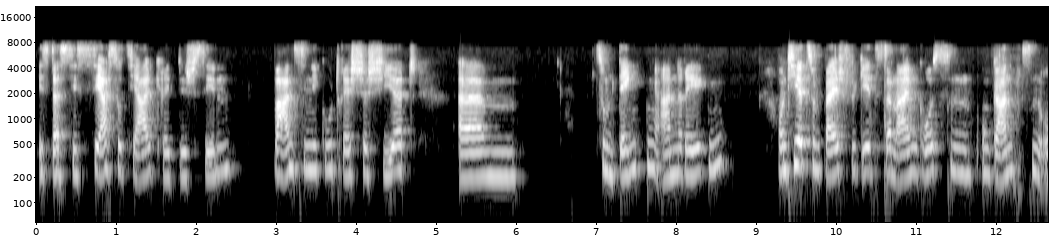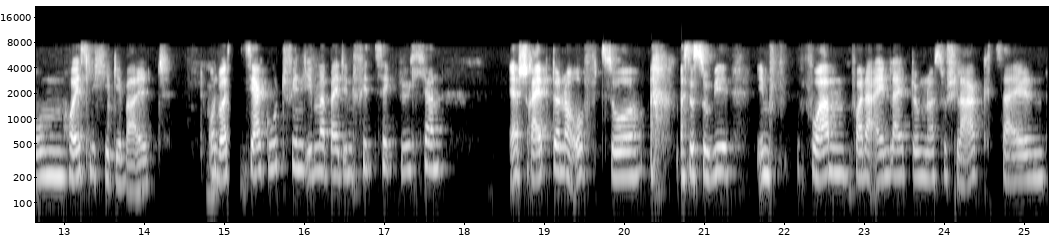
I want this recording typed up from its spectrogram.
ist, dass sie sehr sozialkritisch sind, wahnsinnig gut recherchiert, ähm, zum Denken anregen. Und hier zum Beispiel geht es dann im Großen und Ganzen um häusliche Gewalt. Und was ich sehr gut finde, immer bei den Fitzek-Büchern, er schreibt dann auch oft so, also so wie in Form vor der Einleitung noch so Schlagzeilen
